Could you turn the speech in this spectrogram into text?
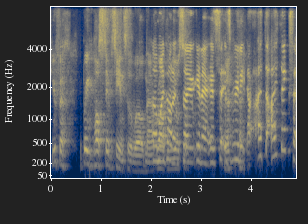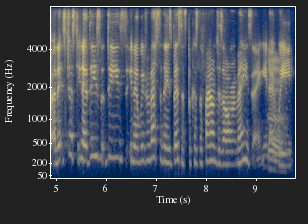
you feel you bring positivity into the world now. Oh my god! It's so you know, it's it's really I, th- I think so, and it's just you know these these you know we've invested in these business because the founders are amazing. You know mm. we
